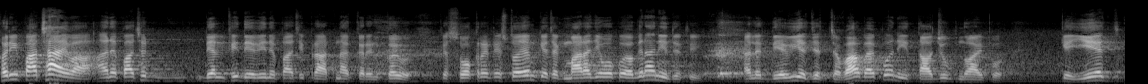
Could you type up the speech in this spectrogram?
ફરી પાછા આવ્યા અને પાછું ડેલ્ફી દેવીને પાછી પ્રાર્થના કરીને કહ્યું કે સોક્રેટિસ તો એમ કે છે કે મારા જેવો કોઈ અજ્ઞાની નથી. એટલે દેવીએ જે જવાબ આપ્યો ને એ તાજુબનો આપ્યો કે એ જ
